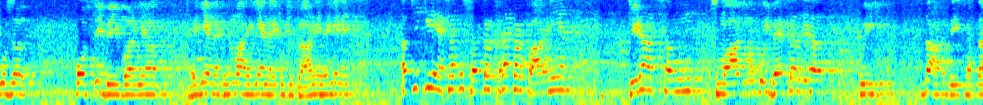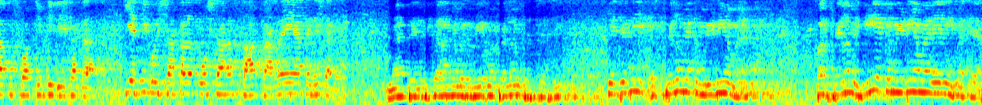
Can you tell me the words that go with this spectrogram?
ਕੁਝ ਪੋਜ਼ਿਟਿਵ ਵੇਵ ਵਾਲੀਆਂ ਹੈਗੀਆਂ ਨੇ, ਫਿਲਮਾਂ ਹੈਗੀਆਂ ਨੇ ਕੁਝ ਗਾਣੇ ਹੈਗੇ ਨੇ। ਅਸੀਂ ਕੀ ਐਸਾ ਕੋਈ ਸਰਕਲ ਖੜਾ ਕਰ ਪਾ ਰਹੇ ਹਾਂ? ਜਿਹੜਾ ਸਾਨੂੰ ਸਮਾਜ ਨੂੰ ਕੋਈ ਬਿਹਤਰ ਜਿਹੜਾ ਕੋਈ ਸਿਧਾਂਤ ਦੇ ਸਕਦਾ ਕੁਝ ਪੋਜ਼ਿਟਿਵਿਟੀ ਦੇ ਸਕਦਾ ਕਿ ਅਸੀਂ ਕੋਈ ਸਰਕਲ ਉਹ ਸਟਾਰਟ ਸਟਾਰਟ ਕਰ ਰਹੇ ਹਾਂ ਕਿ ਨਹੀਂ ਕਰ ਰਹੇ? ਮੈਂ ਬੇਨਤੀ ਕਰਾਂਗਾ ਮੇਰੇ ਵੀਰ ਮੈਂ ਪਹਿਲਾਂ ਵੀ ਦੱਸਿਆ ਸੀ ਕਿ ਜਿਹੜੀ ਫਿਲਮ ਇੱਕ ਮੀਡੀਅਮ ਹੈ ਪਰ ਫਿਲਮ ਹੀ ਇੱਕ ਮੀਡੀਅਮ ਹੈ ਇਹ ਨਹੀਂ ਮੈਂ ਕਿਹਾ।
